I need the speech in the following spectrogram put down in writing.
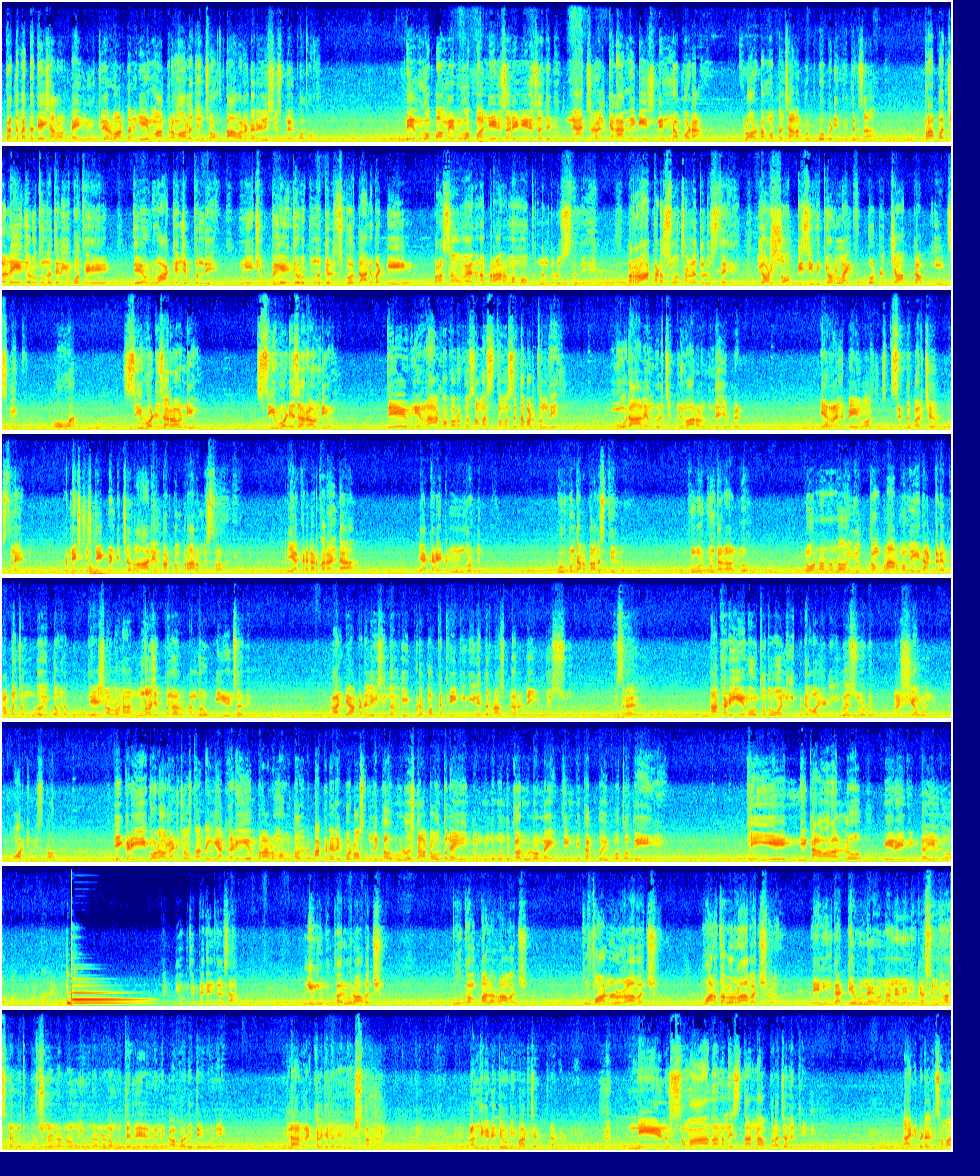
పెద్ద పెద్ద దేశాలు ఉంటున్నాయి. న్యూక్లియర్ వాడటానికి ఏం మాత్రం ఆలోచించాం. కావాలంటే రిలీజ్ చేసుకుని వెళ్ళిపోతాం. మేము గొప్ప మేము గొప్ప నేను సరే నేను సరే న్యాచురల్ కెలామిటీస్ నిన్న కూడా ఫ్లోరిడా మొత్తం చాలా కొట్టుకోబడింది తెలుసా? ప్రపంచంలో ఏం జరుగుతుందో తెలియకపోతే దేవుడు వాక్యం చెప్తుంది. నీ చుట్టూ ఏం జరుగుతుందో తెలుసుకో. దాన్ని బట్టి ప్రసవ వేదన ప్రారంభం అవుతుందని తెలుస్తుంది. రాకడ సూచనలు తెలుస్తాయి. You are so busy with your life go to job come eat sleep over see what is around you see what is around you దేవుని రాక కొరకు సమస్తం సిద్ధపడుతుంది. మూడు ఆలయం గురించి కొన్ని వారాల ముందే చెప్పాను ఎర్రని పేలు సిద్ధపరిచారు. వస్తున్నాయండి. ఇప్పుడు నెక్స్ట్ స్టేట్మెంట్ ఇచ్చారు ఆలయం కడతాం ప్రారంభిస్తున్నామని ఎక్కడ కడతారంట? ఎక్కడైతే ముందు ఉంటుంది? ఊరుకుంటారు పాలస్తీన్లు? ఊరుకుంటారు వాళ్ళు? No no no no. యుద్ధం ప్రారంభమైతే అక్కడే ప్రపంచం మూడో యుద్ధం అని దేశంలో ఉన్న అందరూ చెప్తున్నారు. అందరూ ఒపీనియన్స్ అది. అంటే అక్కడ లేచిందందుకు ఇప్పుడే కొత్త ట్రీటీ వీళ్ళిద్దరు రాసుకున్నారంటే యుఎస్ ఇజ్రాయెల్. అక్కడ ఏమవుతుందో అని ఇప్పుడు ఆల్రెడీ యుఎస్ వాడు రష్యా వాళ్ళు వార్నింగ్ ఇస్తా ఇక్కడ ఈ గొడవలన్నీ చూస్తా అంటే ఎక్కడ ఏం ప్రారంభం అవుతుందంటే పక్కనే రిపోర్ట్ వస్తుంది. కరువులు స్టార్ట్ అవుతున్నాయి. ఇంకా ముందు ముందు కరువులు ఉన్నాయి. తిండి తక్కువైపోతుంది. ఎన్ని కలవరాల్లో మీరైతే ఇంకా ఏదో దేవుడు చెప్పేది ఏంటి తెలుసా? నీ ముందు కరువు రావచ్చు. భూకంపాలు రావచ్చు. తుఫానులు రావచ్చు. వరదలు రావచ్చు. నేను ఇంకా దేవుడినై ఉన్నాను నేను ఇంకా సింహాసనం మీద కూర్చున్నాను నీవు నన్ను నమ్మితే నేను నిన్ను కాపాడే దేవుణ్ణి. నా రెక్కల కింద నేను ఉంచుతా. అందుకనే దేవుడు ఈ మాట చెప్తున్నాడండి నేను సమాధానం ఇస్తాను నా ప్రజలకి. ఆయన బిడ్డలకి సమాధానం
